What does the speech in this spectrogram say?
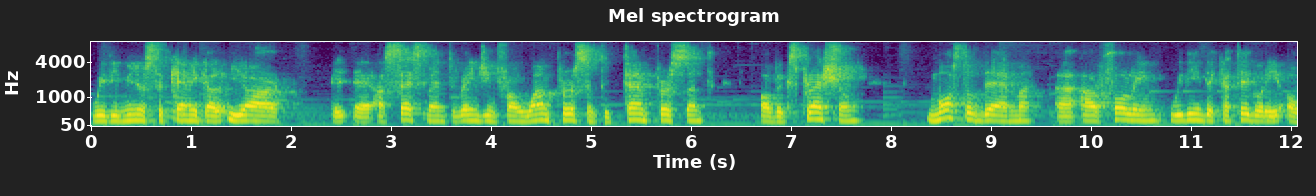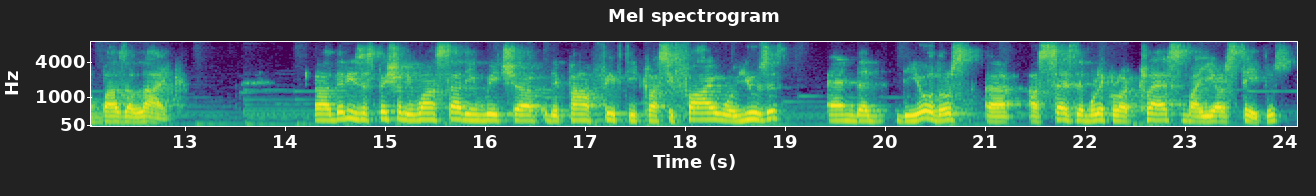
with immunohistochemical ER assessment ranging from 1% to 10% of expression, most of them uh, are falling within the category of basal like. Uh, there is especially one study in which uh, the PAM50 classifier was used, and the others uh, assessed the molecular class by ER status.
